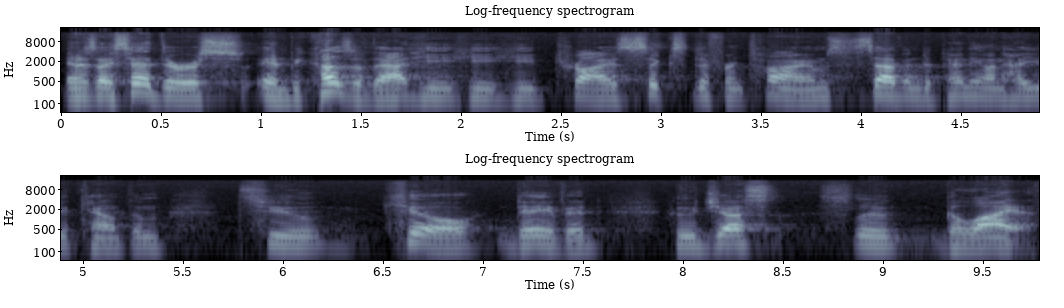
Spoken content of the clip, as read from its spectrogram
And as I said, there are, and because of that, he, he, he tries six different times, seven depending on how you count them, to kill David, who just slew Goliath.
